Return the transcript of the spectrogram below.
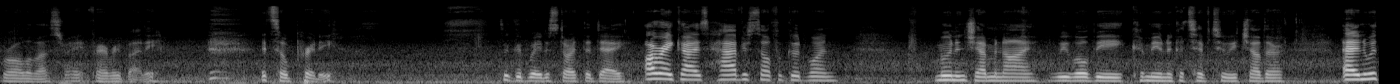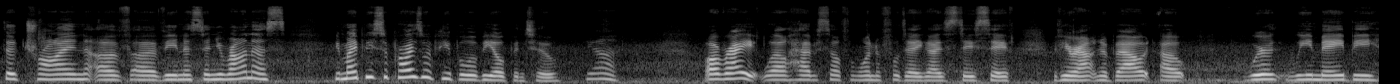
For all of us, right? For everybody. It's so pretty. It's a good way to start the day. All right, guys. Have yourself a good one. Moon and Gemini. We will be communicative to each other. And with the trine of uh, Venus and Uranus, you might be surprised what people will be open to. Yeah. All right. Well, have yourself a wonderful day, guys. Stay safe. If you're out and about, uh, we're, we may be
